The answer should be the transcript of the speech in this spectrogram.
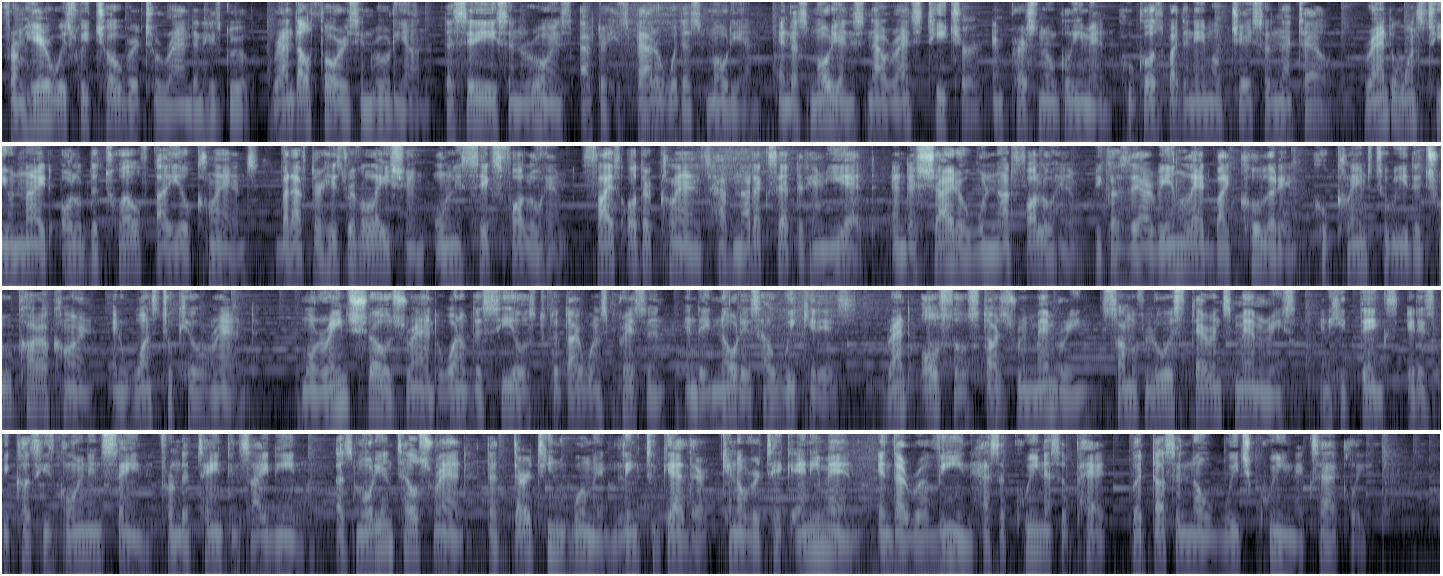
From here we switch over to Rand and his group. Rand al'Thor is in Rhuidean. The city is in ruins after his battle with Asmodean, and Asmodean is now Rand's teacher and personal gleeman who goes by the name of Jasin Natael. Rand wants to unite all of the 12 Aiel clans, but after his revelation, only 6 follow him. 5 other clans have not accepted him yet, and the Shaido will not follow him because they are being led by Couladin, who claims to be the true Car'a'carn and wants to kill Rand. Moiraine shows Rand one of the seals to the Dark One's prison and they notice how weak it is. Rand also starts remembering some of Lews Therin's memories and he thinks it is because he's going insane from the taint inside Yen. Asmodean tells Rand that 13 women linked together can overtake any man and that Rahvin has a queen as a pet but doesn't know which queen exactly.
